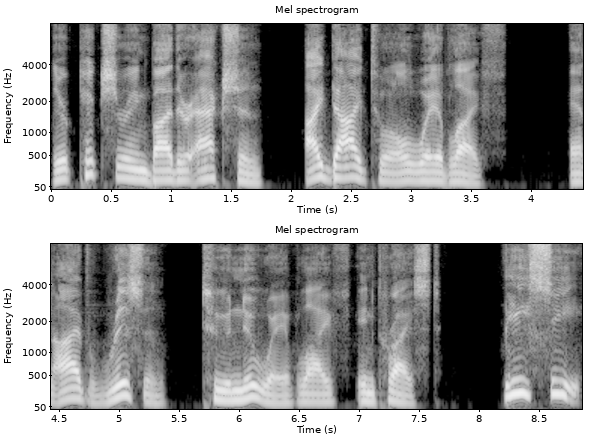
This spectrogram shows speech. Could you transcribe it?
They're picturing by their action, I died to an old way of life, and I've risen to a new way of life in Christ. BC,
